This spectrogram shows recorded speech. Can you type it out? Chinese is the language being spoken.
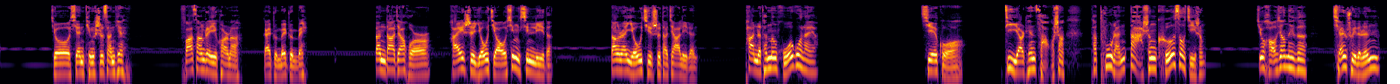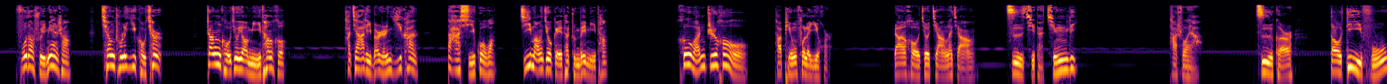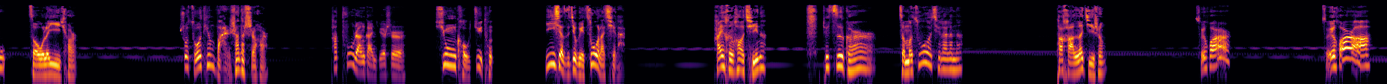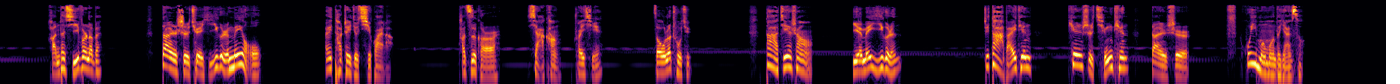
就先停尸三天。发丧这一块呢，该准备准备。但大家伙儿还是有侥幸心理的，当然，尤其是他家里人，盼着他能活过来呀。结果，第二天早上，他突然大声咳嗽几声，就好像那个潜水的人浮到水面上，呛出了一口气儿，张口就要米汤喝。他家里边人一看，大喜过望，急忙就给他准备米汤。喝完之后，他平复了一会儿，然后就讲了讲自己的经历。他说呀，自个儿。到地府走了一圈说昨天晚上的时候，他突然感觉是胸口剧痛，一下子就给坐了起来，还很好奇呢，这自个儿怎么坐起来了呢？他喊了几声：“翠花儿，翠花儿啊！”喊他媳妇儿呢呗，但是却一个人没有。哎，他这就奇怪了，他自个儿下炕穿鞋，走了出去。大街上也没一个人。这大白天，天是晴天，但是灰蒙蒙的颜色。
